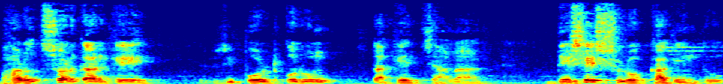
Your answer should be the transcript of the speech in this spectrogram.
ভারত সরকারকে রিপোর্ট করুন, তাকে জানান। দেশের সুরক্ষা কিন্তু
